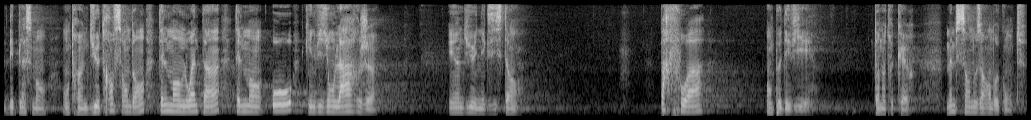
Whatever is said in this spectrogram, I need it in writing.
déplacement entre un Dieu transcendant, tellement lointain, tellement haut, qui a une vision large, et un Dieu inexistant. Parfois, on peut dévier dans notre cœur, même sans nous en rendre compte.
